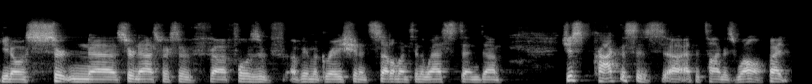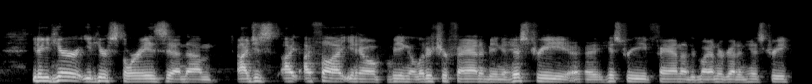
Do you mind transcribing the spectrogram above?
You know, certain uh, certain aspects of uh, flows of, of immigration and settlement in the West, and um, just practices uh, at the time as well. But you know, you'd hear you'd hear stories, and um, I just I, I thought you know being a literature fan and being a history a history fan, did my undergrad in history.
